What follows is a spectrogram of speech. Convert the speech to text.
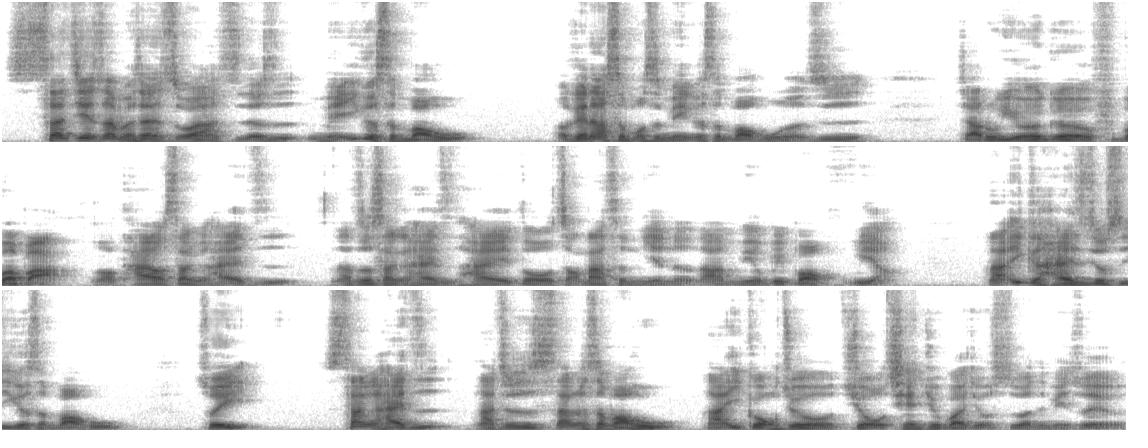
三千三百三十万指的是每一个申报户。OK，那什么是每一个申报户呢？就是假如有一个富爸爸，然后他有三个孩子，那这三个孩子他也都长大成年了，然后没有被报抚养，那一个孩子就是一个申报户，所以三个孩子那就是三个申报户，那一共就有九千九百九十万的免税额。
